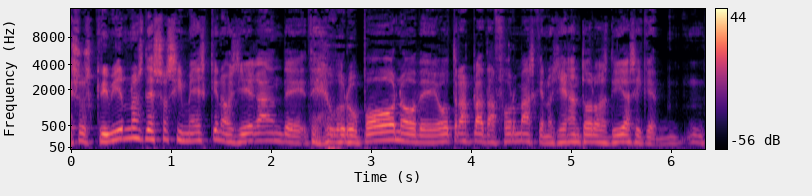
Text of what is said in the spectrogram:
suscribirnos de esos emails que nos llegan de, de, Groupon o de otras plataformas que nos llegan todos los días y que mm,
